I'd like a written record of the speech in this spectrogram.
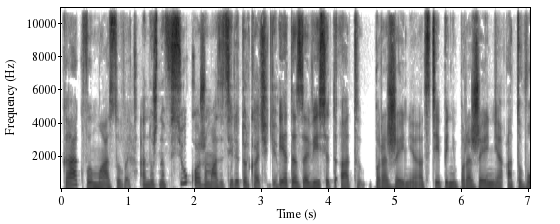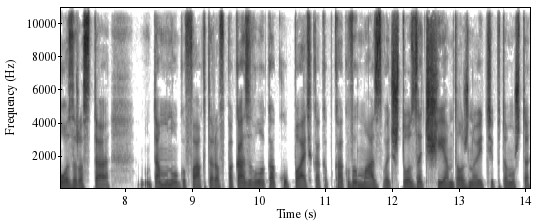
как вымазывать. А нужно всю кожу мазать или только очаги? Это зависит от поражения, от степени поражения, от возраста, там много факторов. Показывала, как купать, как, как вымазывать, что зачем должно идти, потому что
